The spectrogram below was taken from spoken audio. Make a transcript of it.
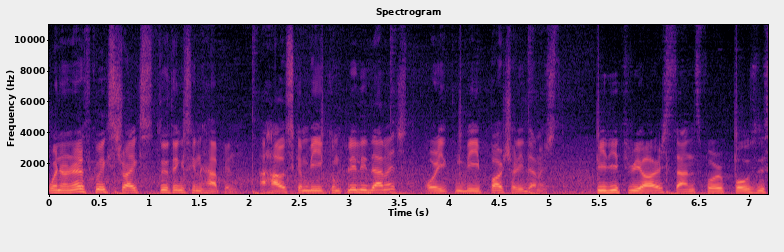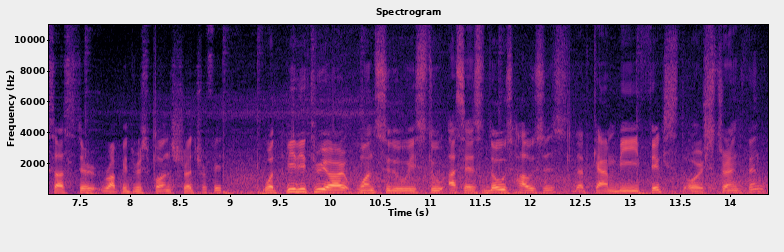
When an earthquake strikes, two things can happen. A house can be completely damaged or it can be partially damaged. PD3R stands for Post-Disaster Rapid Response Retrofit. What PD3R wants to do is to assess those houses that can be fixed or strengthened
